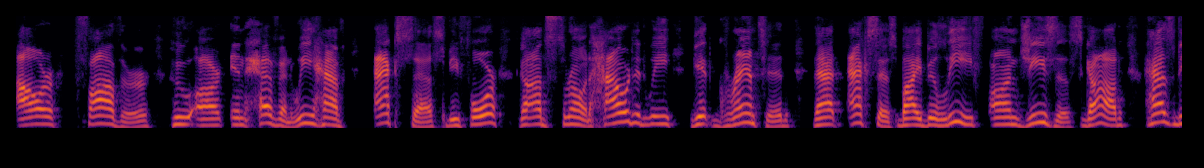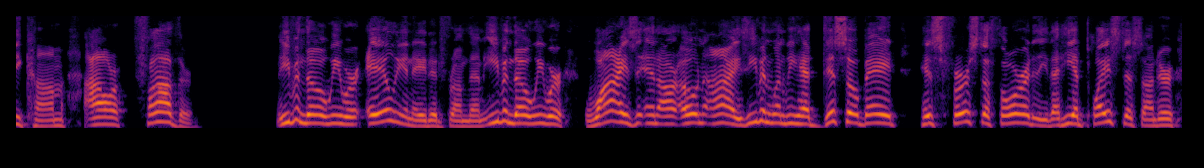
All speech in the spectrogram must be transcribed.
our father who art in heaven. We have access before God's throne. How did we get granted that access? By belief on Jesus. God has become our Father. Even though we were alienated from them, even though we were wise in our own eyes, even when we had disobeyed his first authority that he had placed us under,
